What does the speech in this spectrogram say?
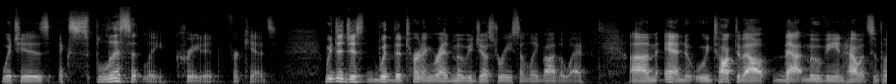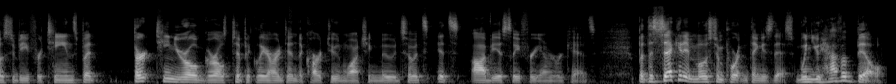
which is explicitly created for kids. We did just with the Turning Red movie just recently, by the way. Um, and we talked about that movie and how it's supposed to be for teens, but 13 year old girls typically aren't in the cartoon watching mood, so it's, it's obviously for younger kids. But the second and most important thing is this when you have a bill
